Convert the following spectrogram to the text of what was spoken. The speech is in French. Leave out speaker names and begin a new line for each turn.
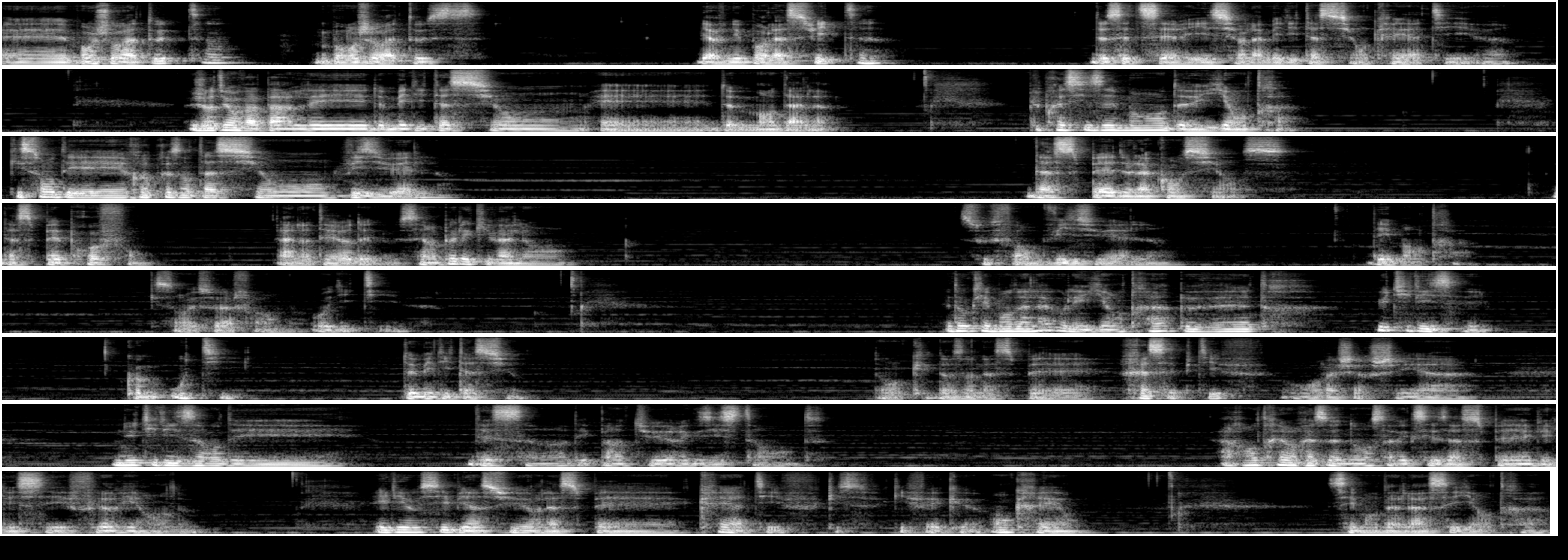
Et bonjour à toutes, bonjour à tous. Bienvenue pour la suite de cette série sur la méditation créative. Aujourd'hui, on va parler de méditation et de mandala, plus précisément de yantra, qui sont des représentations visuelles d'aspects de la conscience d'aspect profond à l'intérieur de nous. C'est un peu l'équivalent sous forme visuelle des mantras qui sont sous la forme auditive. Et donc les mandalas ou les yantras peuvent être utilisés comme outils de méditation donc dans un aspect réceptif, où on va chercher à, en utilisant des dessins, des peintures existantes, à rentrer en résonance avec ces aspects, les laisser fleurir en nous. Il y a aussi bien sûr l'aspect créatif qui, qui fait qu'en créant ces mandalas, ces yantras,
